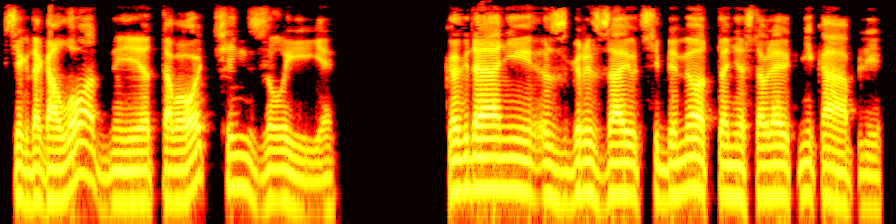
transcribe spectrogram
всегда голодные и оттого очень злые. Когда они сгрызают себе мед, то не оставляют ни капли.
